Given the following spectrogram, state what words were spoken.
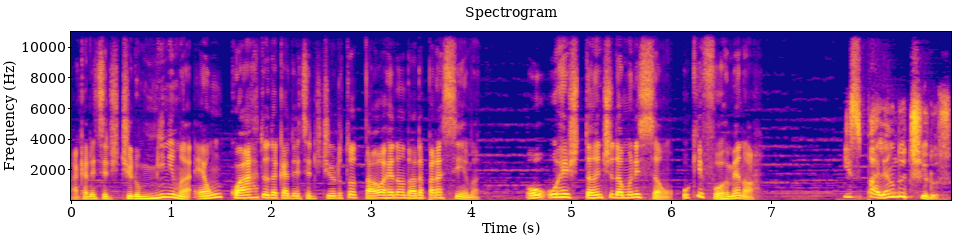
A cadência de tiro mínima é um quarto da cadência de tiro total arredondada para cima, ou o restante da munição, o que for menor espalhando tiros.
